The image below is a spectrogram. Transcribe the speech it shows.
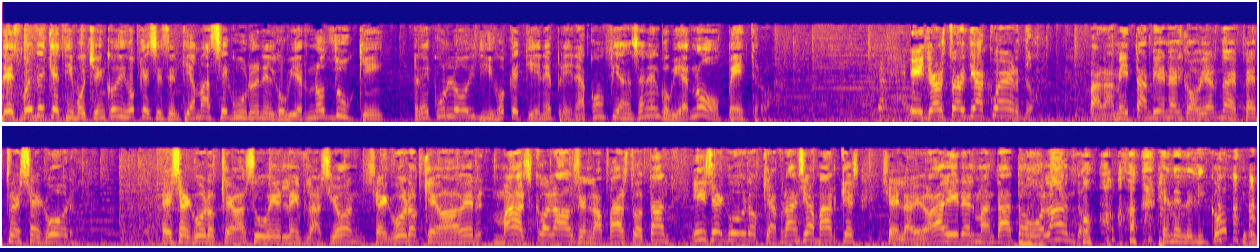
Después de que Timochenko dijo que se sentía más seguro en el gobierno Duque, reculó y dijo que tiene plena confianza en el gobierno Petro. Y yo estoy de acuerdo. Para mí también el gobierno de Petro es seguro. Es seguro que va a subir la inflación, seguro que va a haber más colados en la paz total y seguro que a Francia Márquez se le va a ir el mandato volando. en el helicóptero.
